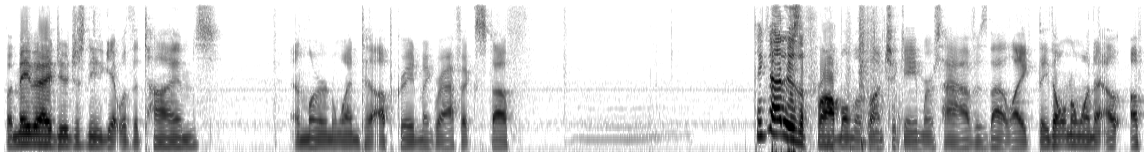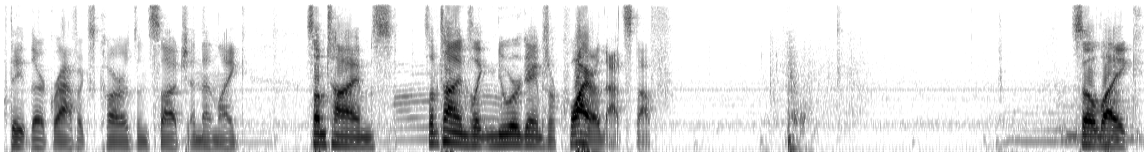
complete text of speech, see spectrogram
But maybe I do just need to get with the times and learn when to upgrade my graphics stuff. I think that is a problem a bunch of gamers have is that like they don't know when to update their graphics cards and such and then like sometimes Sometimes, like, newer games require that stuff. So, like,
